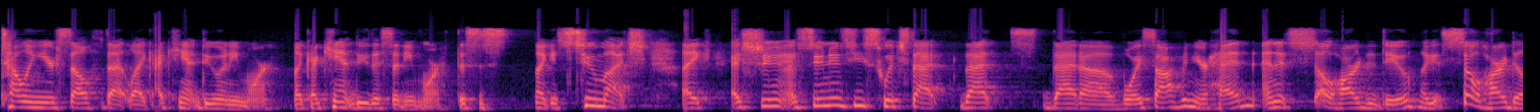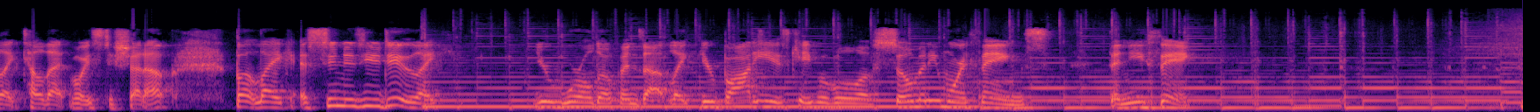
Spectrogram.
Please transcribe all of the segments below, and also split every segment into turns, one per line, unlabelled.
telling yourself that like I can't do anymore. Like I can't do this anymore. This is like it's too much. Like as soon as soon as you switch that that that uh, voice off in your head, and it's so hard to do. Like it's so hard to like tell that voice to shut up. But like as soon as you do, like your world opens up. Like your body is capable of so many more things than you think.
